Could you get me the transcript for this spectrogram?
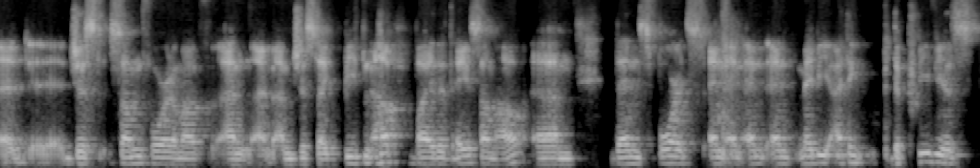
uh, just some form of I'm, I'm, I'm just like beaten up by the day somehow. Um, then sports and, and and and maybe i think the previous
